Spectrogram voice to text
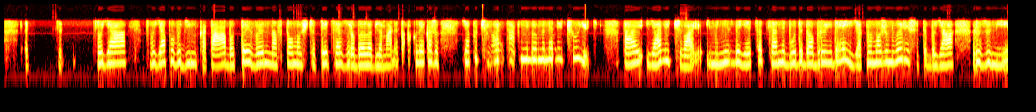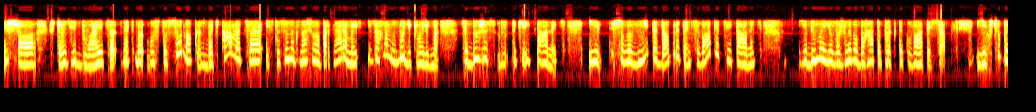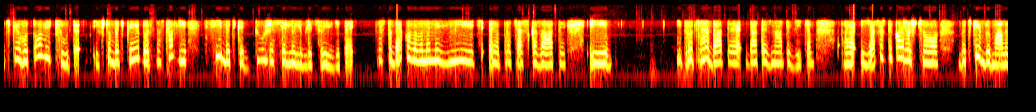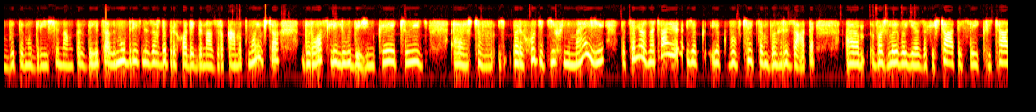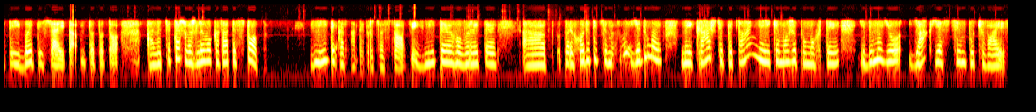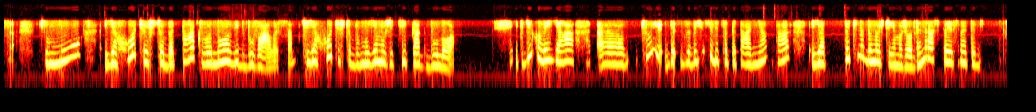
твоя твоя поведінка, та бо ти винна в тому, що ти це зробила для мене. Та а коли я кажу, я почуваю так, ніби мене не чують. Та я відчуваю, і мені здається, це не буде доброю ідеєю. Як ми можемо вирішити? Бо я розумію, що щось відбувається. Знаєте, бо стосунок з батьками це і стосунок з нашими партнерами, і загалом з будь-якими людьми. Це дуже такий танець. І щоб вміти добре танцювати цей танець, я думаю, важливо багато практикуватися. І якщо батьки готові чути, якщо батьки, бо насправді всі батьки дуже сильно люблять своїх дітей. Просто деколи вони не вміють е, про це сказати і і про це дати дати знати дітям. Е, і я завжди кажу, що батьки би мали бути мудріші, нам так здається, але мудрість не завжди приходить до нас з роками. Тому якщо дорослі люди, жінки чують, е, що переходять їхні межі, то це не означає, як як вовчицям вигризати. Е, важливо є захищатися і кричати, і битися, і там то то то. Але це теж важливо казати стоп вмійте казати про це стоп і вмійте говорити, а, переходити цю мету. Я думаю, найкраще питання, яке може допомогти, я думаю, як я з цим почуваюся. Чому я хочу, щоб так воно відбувалося? Чи я хочу, щоб в моєму житті так було? І тоді, коли я е, чую, задаю собі це питання, та я точно думаю, що я можу один раз пояснити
